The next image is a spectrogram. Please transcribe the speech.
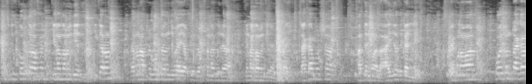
কিছু কিছু কবুতর আছে, আমি কেনা দামে দিয়ে দিচ্ছি। কী কারণে? কারণ আপনি বলতেন যে ভাই, আপনি ব্যবসা না করে কেনা দামে দিলেন। ভাই, টাকা পয়সা হাতের ময়লা, আইজ কাল নেই এখন আমার প্রয়োজন টাকার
